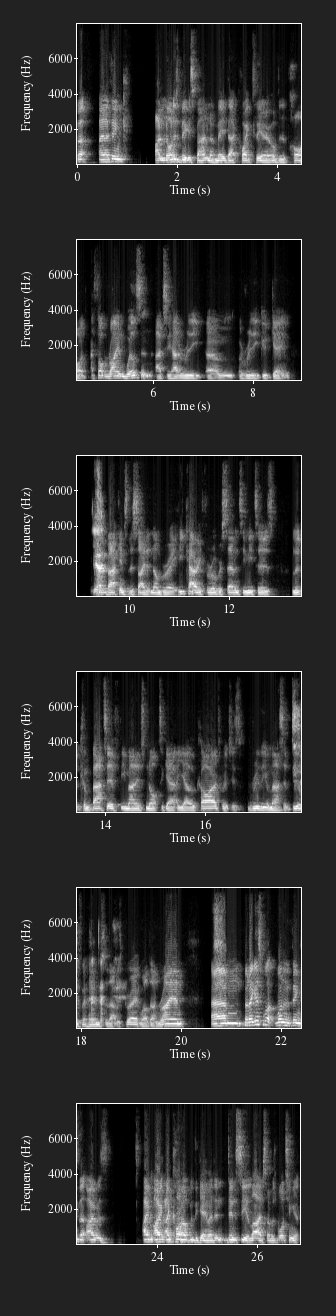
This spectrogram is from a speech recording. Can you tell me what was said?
but and I think I'm not his biggest fan, and I've made that quite clear over the pod. I thought Ryan Wilson actually had a really um, a really good game. Yeah. Coming back into the side at number eight, he carried for over 70 meters. looked combative. He managed not to get a yellow card, which is really a massive deal for him. so that was great. Well done, Ryan. Um, but I guess what one of the things that I was I, I, I, caught up with the game. I didn't didn't see it live, so I was watching it,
